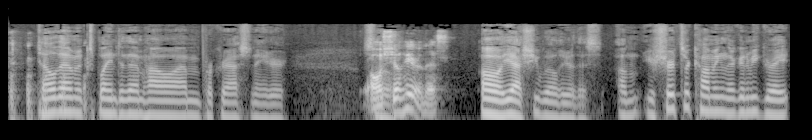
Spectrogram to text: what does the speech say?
tell them explain to them how I'm a procrastinator oh, she'll hear this. Oh yeah, she will hear this. Um, your shirts are coming. They're going to be great.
